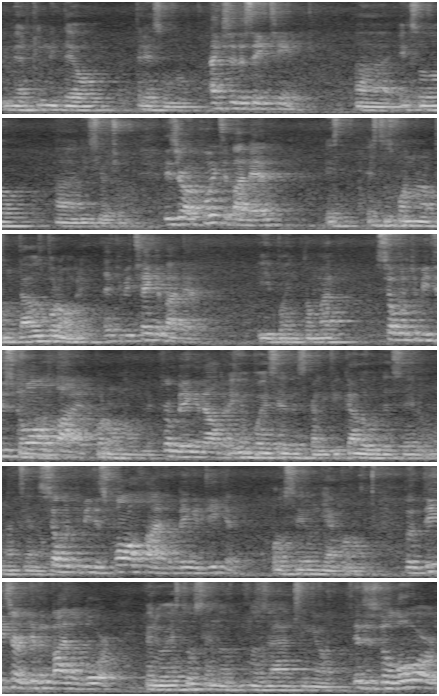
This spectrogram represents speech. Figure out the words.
1 Timoteo 3, 1, Exodus 18. ah, Éxodo ah, 18. These are appointed by man Est- estos fueron apuntados por hombre and can be taken by man. y pueden tomar Someone can be disqualified por un hombre. from being an elder. Alguien puede ser descalificado de ser un anciano Someone can be disqualified from being a deacon. o ser un diácono. But these are given by the Lord. Pero esto se nos, nos da el Señor. It is the Lord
